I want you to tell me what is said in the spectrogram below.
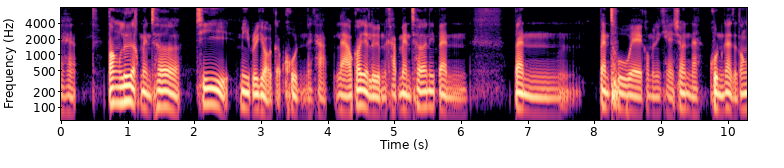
นะฮะต้องเลือก mentor ที่มีประโยชน์กับคุณนะครับ แล้วก็อย่าลืมนะครับ mentor นี่เป็นเป็นเป็น two way communication นะคุณก็อาจจะต้อง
